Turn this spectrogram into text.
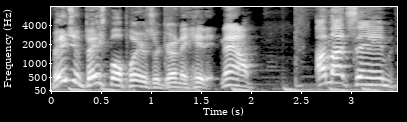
Major Baseball players are going to hit it. Now, I'm not saying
